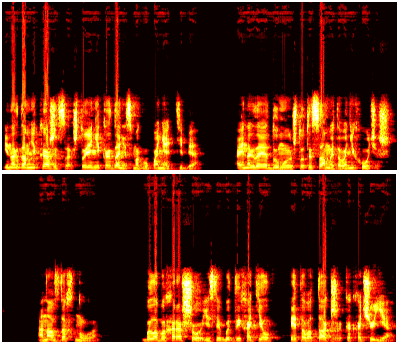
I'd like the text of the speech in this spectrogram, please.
Иногда мне кажется, что я никогда не смогу понять тебя. А иногда я думаю, что ты сам этого не хочешь. Она вздохнула. Было бы хорошо, если бы ты хотел этого так же, как хочу я.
